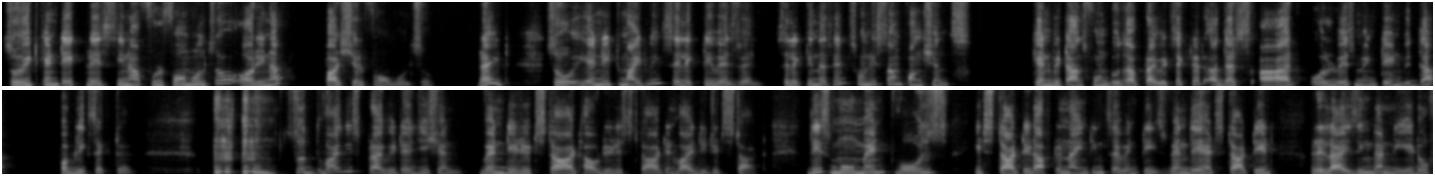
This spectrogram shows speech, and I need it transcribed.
So it can take place in a full form also or in a partial form also. Right? So and it might be selective as well. Select in the sense only some functions can be transformed to the private sector. Others are always maintained with the public sector. so why this privatization? When did it start? How did it start? And why did it start? This moment was, it started after 1970s when they had started realizing the need of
